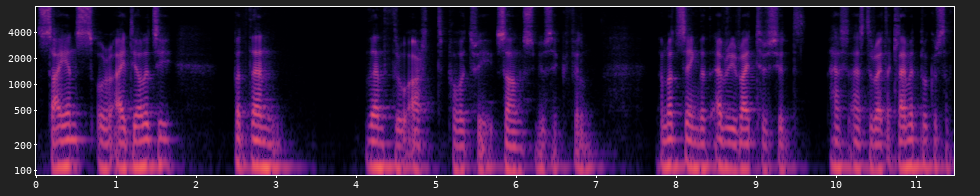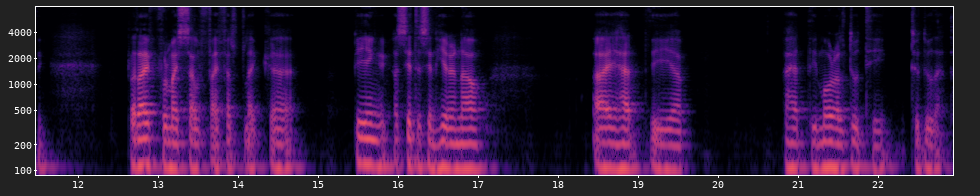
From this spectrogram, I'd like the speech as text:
science or ideology, but then then through art, poetry, songs, music, film. I'm not saying that every writer should has has to write a climate book or something, but I, for myself, I felt like uh, being a citizen here and now. I had the uh, I had the moral duty to do that.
